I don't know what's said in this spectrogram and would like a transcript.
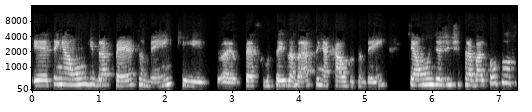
E tem a ONG Ibrapé também, que é, peço que vocês abracem a causa também, que é onde a gente trabalha, todos,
